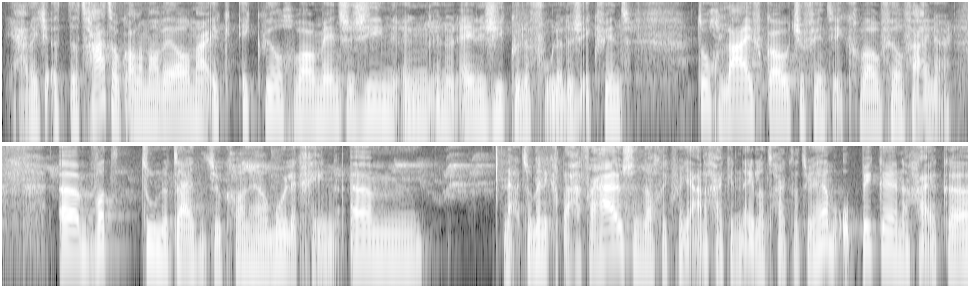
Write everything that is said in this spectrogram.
Ja, weet je, dat gaat ook allemaal wel. Maar ik, ik wil gewoon mensen zien en, en hun energie kunnen voelen. Dus ik vind toch live coachen vind ik gewoon veel fijner. Um, wat toen de tijd natuurlijk gewoon heel moeilijk ging. Um, nou, toen ben ik verhuisd en dacht ik van ja, dan ga ik in Nederland ga ik dat weer helemaal oppikken. En dan ga ik uh,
